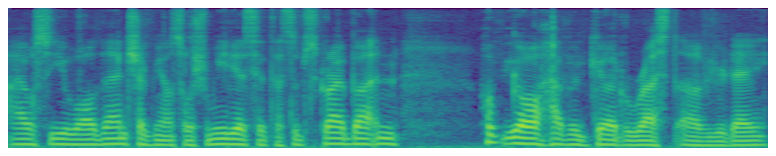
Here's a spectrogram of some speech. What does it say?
I will see you all then. Check me on social media, hit that subscribe button. Hope you all have a good rest of your day,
